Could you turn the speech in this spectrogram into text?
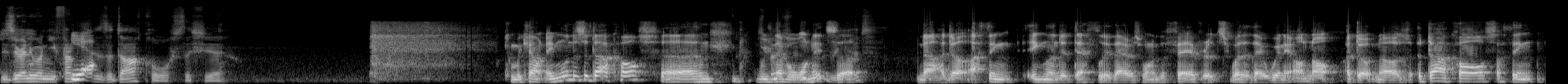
Is there anyone you fancy yeah. as a dark horse this year? Can we count England as a dark horse? Um, we've never won it, so no, I don't. I think England are definitely there as one of the favourites. Whether they win it or not, I don't know. As a dark horse, I think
